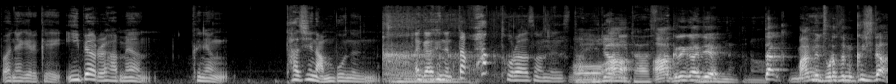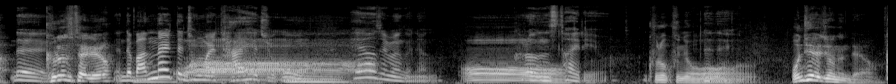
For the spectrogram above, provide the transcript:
만약에 이렇게 이별을 하면 그냥 다시는 안 보는. 그러니까 그냥 딱 확 돌아서는 스타일. 어, 아, 다 아, 그러니까 이제. 딱 마음에 돌아서면 끝이다. 네. 그런 스타일이에요. 근데 만날 땐 정말 다 해주고 헤어지면 그냥 어. 그런 스타일이에요. 그렇군요. 네네. 언제 헤어졌는데요?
